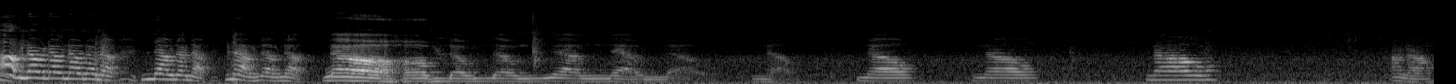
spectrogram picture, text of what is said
Oh no no no no no no no no no no no no oh no no no no no no no no no oh no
